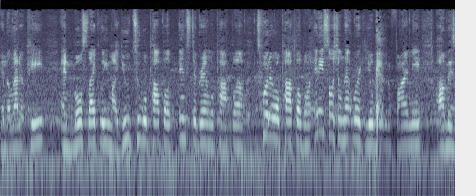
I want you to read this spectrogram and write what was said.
and the letter P. And most likely, my YouTube will pop up, Instagram will pop up, Twitter will pop up. On any social network, you'll be able to find me. Um, it's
